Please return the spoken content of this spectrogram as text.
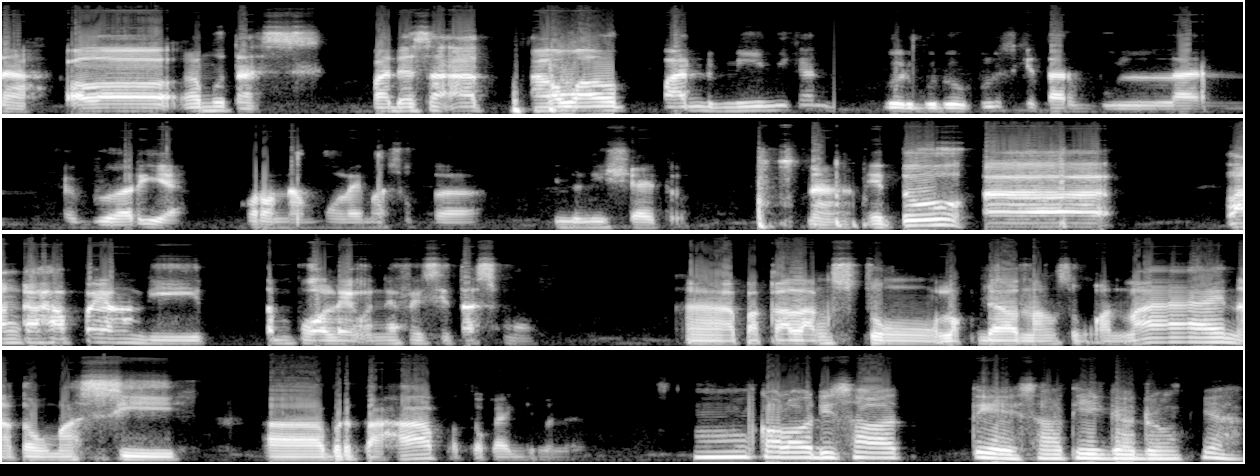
Nah, kalau kamu tas pada saat awal pandemi ini kan 2020 sekitar bulan Februari ya, corona mulai masuk ke Indonesia itu. Nah, itu uh, langkah apa yang ditempuh oleh universitasmu? Uh, apakah langsung lockdown, langsung online, atau masih uh, bertahap, atau kayak gimana? Hmm, kalau di saat eh, saat tiga dong, ya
